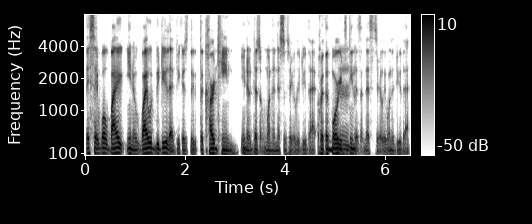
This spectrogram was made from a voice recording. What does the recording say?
they say, well, why, you know, why would we do that? Because the, the card team, you know, doesn't want to necessarily do that, or the mortgage mm-hmm. team doesn't necessarily want to do that.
